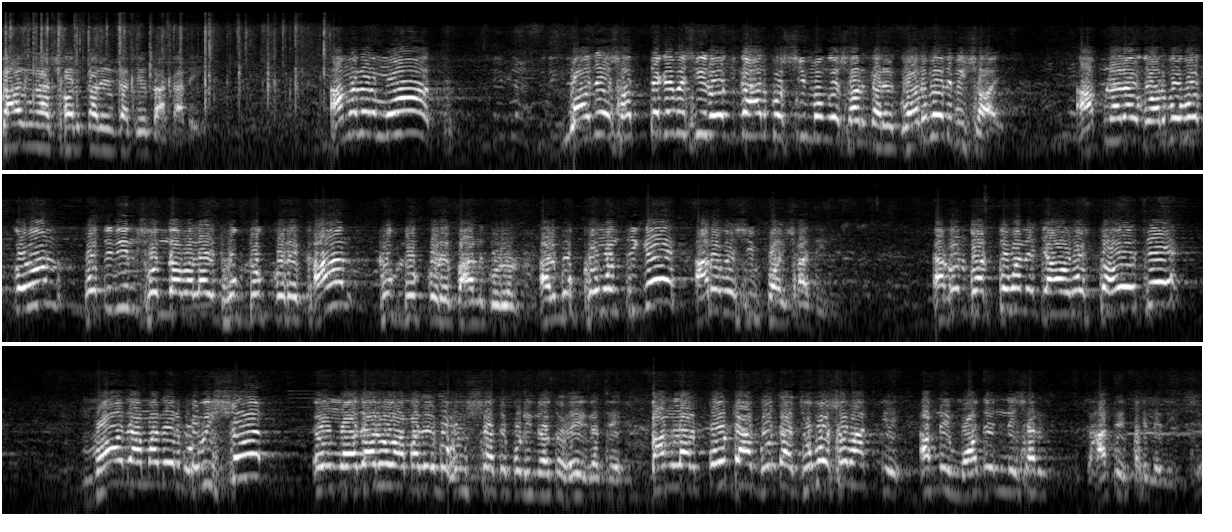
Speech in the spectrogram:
বাংলা সরকারের কাছে টাকা নেই। আমাদের মত, মদে সব থেকে বেশি রোজগার পশ্চিমবঙ্গ সরকারের গর্বের বিষয়। আপনারাও গর্ববোধ করুন, প্রতিদিন সন্ধ্যাবেলায় ঢুক ঢুক করে খান ঢুক ঢুক করে পান করুন। আর মুখ্যমন্ত্রীকে আরও বেশি পয়সা দিন। এখন বর্তমানে যা অবস্থা হয়েছে, মদ আমাদের ভবিষ্যৎ এবং মদারও আমাদের ভবিষ্যতে পরিণত হয়ে গেছে। বাংলার গোটা গোটা যুব সমাজকে আপনি মদের নেশার হাতে ঠেলে দিচ্ছেন।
